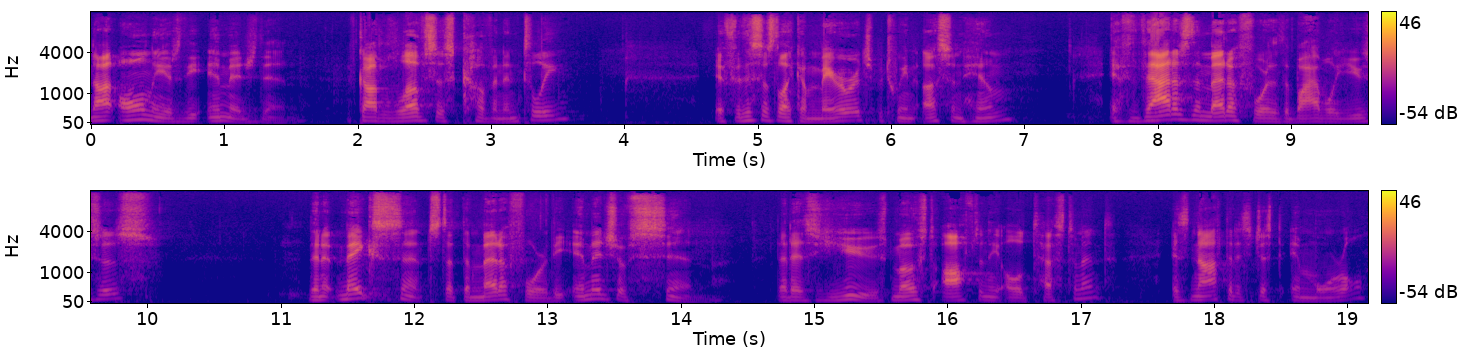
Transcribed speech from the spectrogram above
Not only is the image then, if God loves us covenantally, if this is like a marriage between us and Him, if that is the metaphor that the Bible uses, then it makes sense that the metaphor, the image of sin that is used most often in the Old Testament, is not that it's just immoral,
